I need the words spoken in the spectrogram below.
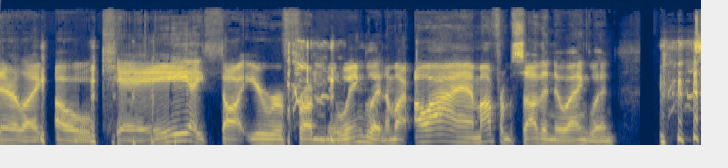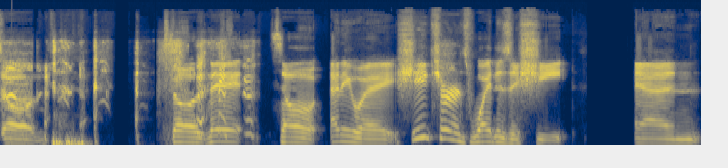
they're like, okay, I thought you were from New England. I'm like, oh, I am. I'm from Southern New England. So, so they, so anyway, she turns white as a sheet, and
